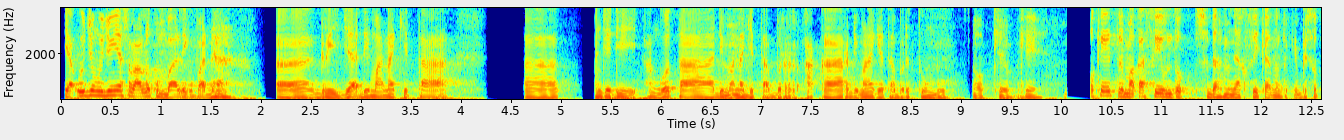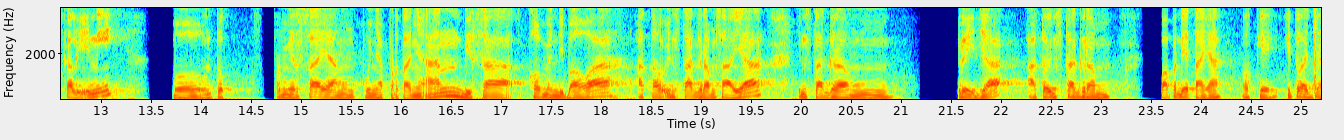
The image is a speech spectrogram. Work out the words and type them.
ya ujung-ujungnya selalu kembali kepada eh, gereja di mana kita eh, menjadi anggota, di mana Hmm. kita berakar, di mana kita bertumbuh. Oke oke oke terima kasih untuk sudah menyaksikan untuk episode kali ini. Untuk pemirsa yang punya pertanyaan bisa komen di bawah atau Instagram saya, Instagram gereja atau Instagram Pak Pendeta ya. Oke itu aja.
